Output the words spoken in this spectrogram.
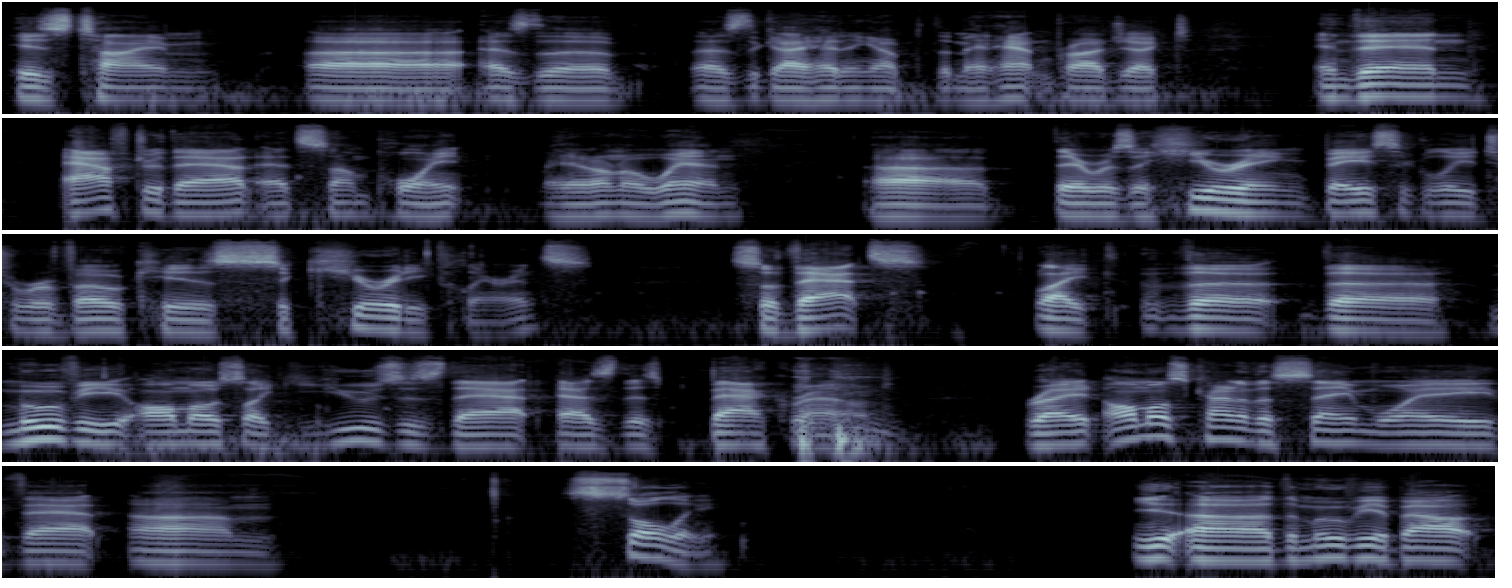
his time uh, as the as the guy heading up the Manhattan Project, and then after that, at some point, I don't know when, uh, there was a hearing basically to revoke his security clearance. So that's like the the movie almost like uses that as this background, right? Almost kind of the same way that um, Sully uh, the movie about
